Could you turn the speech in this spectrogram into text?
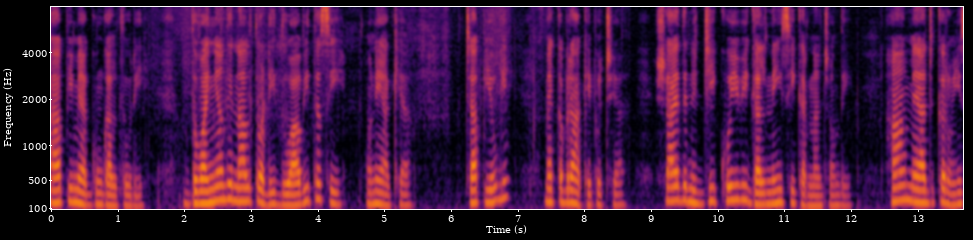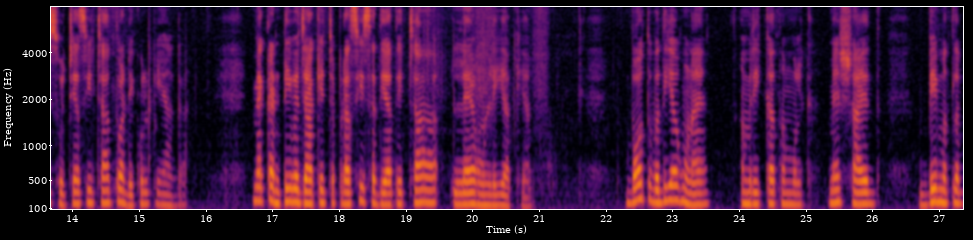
ਆਪ ਹੀ ਮੈਂ ਅੱਗੋਂ ਗੱਲ ਤੋਰੀ। ਦਵਾਈਆਂ ਦੇ ਨਾਲ ਤੁਹਾਡੀ ਦੁਆ ਵੀ ਤਾਂ ਸੀ, ਉਹਨੇ ਆਖਿਆ। ਚਾਹ ਪੀਓਗੇ? ਮੈਂ ਘਬਰਾ ਕੇ ਪੁੱਛਿਆ। ਸ਼ਾਇਦ ਨਿੱਜੀ ਕੋਈ ਵੀ ਗੱਲ ਨਹੀਂ ਸੀ ਕਰਨਾ ਚਾਹੁੰਦੀ। ਹਾਂ, ਮੈਂ ਅੱਜ ਘਰੋਂ ਹੀ ਸੋਚਿਆ ਸੀ, ਚਾਹ ਤੁਹਾਡੇ ਕੋਲ ਪੀਆਂਗਾ। ਮੈਂ ਘੰਟੀ ਵਜਾ ਕੇ ਚਪੜਾਸੀ ਸਦਿਆ ਤੇ ਚਾਹ ਲੈ ਆਉਣ ਲਈ ਆਖਿਆ। ਬਹੁਤ ਵਧੀਆ ਹੋਣਾ ਹੈ, ਅਮਰੀਕਾ ਦਾ ਮੁਲਕ। ਮੈਂ ਸ਼ਾਇਦ ਬੇਮਤਲਬ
